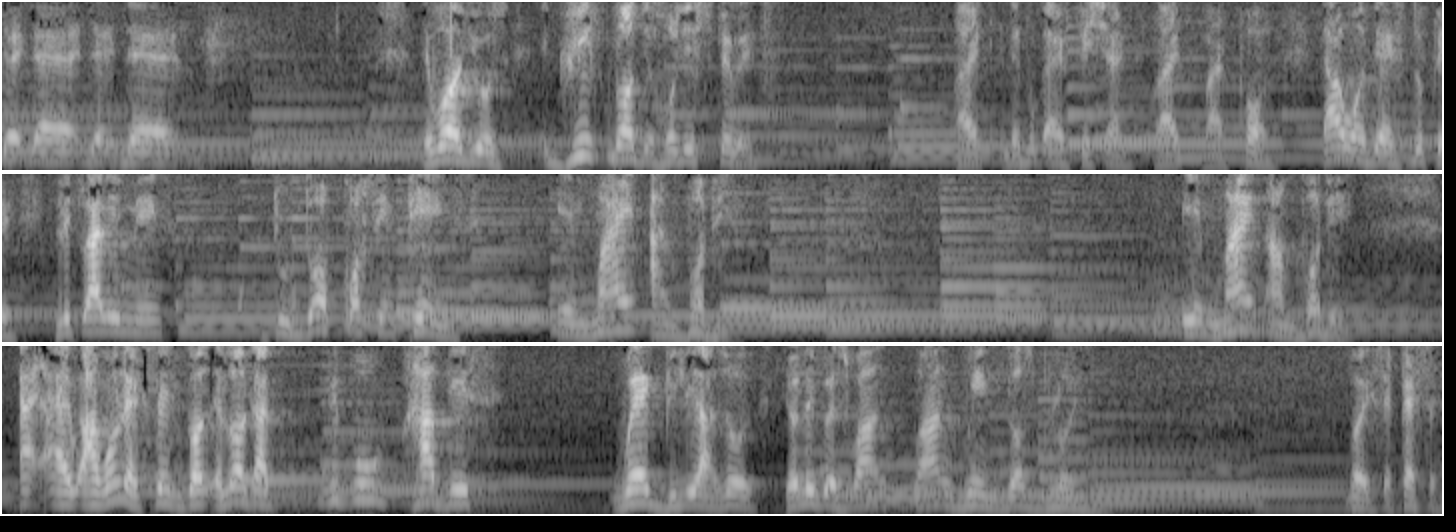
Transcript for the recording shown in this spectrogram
The, the, the, the, the word used, grieve not the Holy Spirit. Right? In the book of Ephesians, right? By Paul. That word there is lupe. Literally means do not cause him pains in mind and body. In mind and body. I, I, I want to explain because a lot of people have this weird belief as though the Holy Ghost is one, one wind just blowing. No, it's a person.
